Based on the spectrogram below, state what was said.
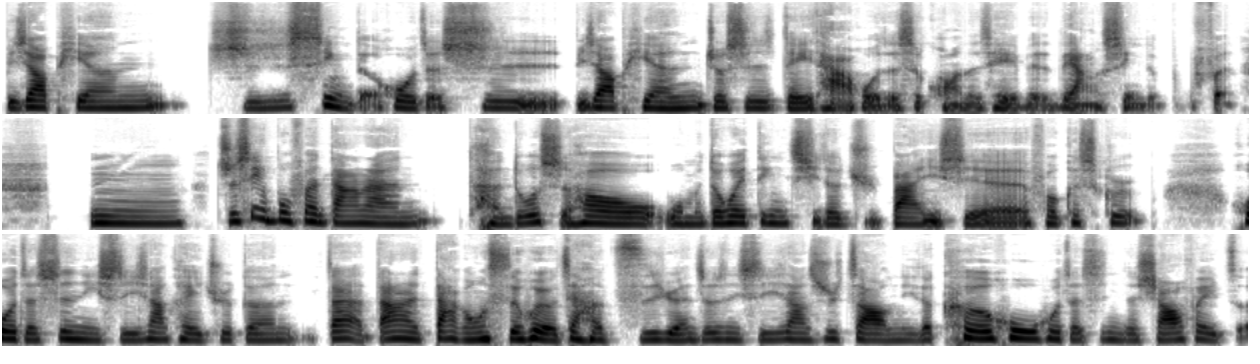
比较偏质性的，或者是比较偏就是 data 或者是 quantitative 量性的部分。嗯，执行部分当然很多时候我们都会定期的举办一些 focus group，或者是你实际上可以去跟当然当然大公司会有这样的资源，就是你实际上去找你的客户或者是你的消费者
